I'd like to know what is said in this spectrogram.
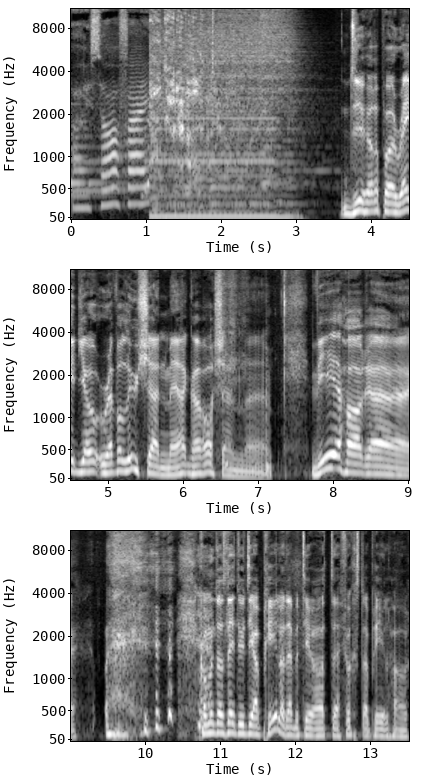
I saw. Du hører på Radio Revolution med Garasjen. Eh, Vi har uh, kommet oss litt ut i april, og det betyr at eh, 1. april har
